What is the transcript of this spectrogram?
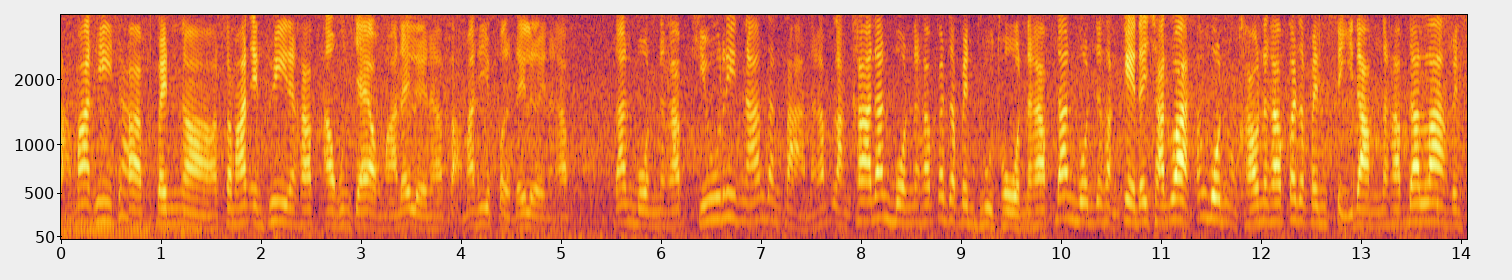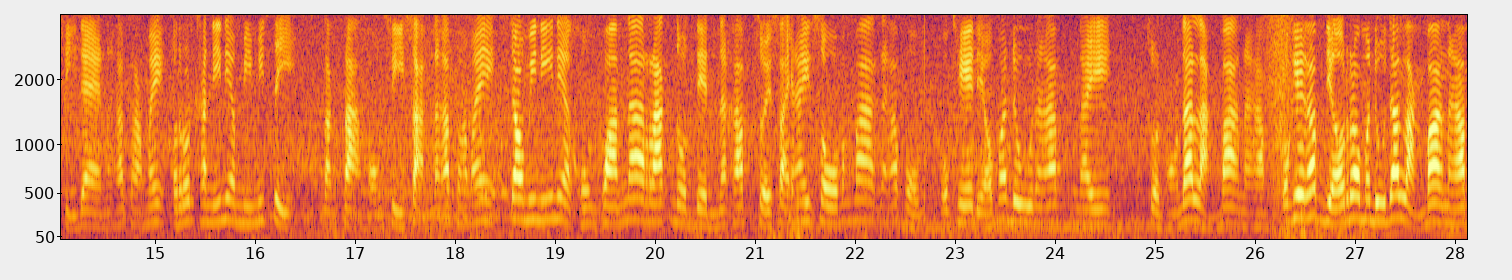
สามารถที่จะเป็นสมาร์ทเอนทรีนะครับ เอากุญแจออกมาได้เลยนะครับ สามารถที่จะเปิดได้เลยนะครับด้านบนนะครับคิ้วรีดน้ำต่างๆนะครับหลังคาด้านบนนะครับก็จะเป็นทูโทนนะครับด้านบนจะสังเกตได้ชัดว่าข้างบนของเขานะครับก็จะเป็นสีดำนะครับด้านล่างเป็นสีแดงนะครับทำให้รถคันนี้เนี่ยมีมิติ ต่างๆ ของสีสันนะครับทำให้เจ้ามินิเนี่ยคงความน่ารักโดดเด่นนะครับ สวยใสไฮโซมากๆนะครับผมโอเค เดี๋ยวมาดูนะครับในส่วนของด้านหลังบ้างนะครับโอเคครับเดี๋ยวเรามาดูด้านหลังบ้างนะครับ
